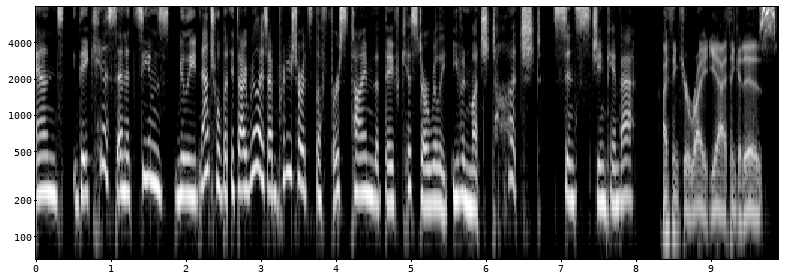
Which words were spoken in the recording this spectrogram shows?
and they kiss and it seems really natural but it's i realized i'm pretty sure it's the first time that they've kissed or really even much touched since jean came back I think you're right. Yeah, I think it is.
